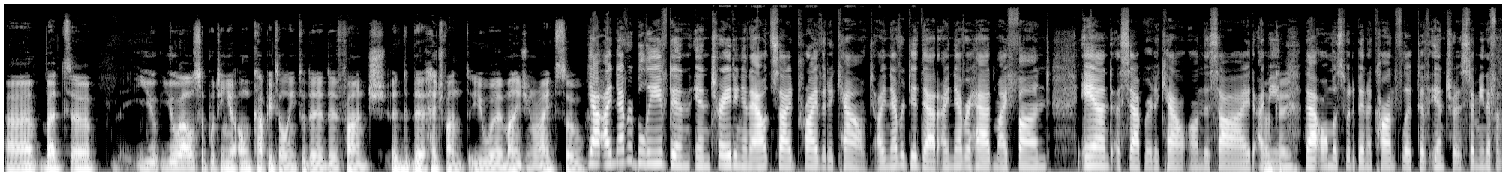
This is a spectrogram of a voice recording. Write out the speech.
but uh, you you are also putting your own capital into the the fund uh, the hedge fund you were managing right? So yeah i never believed in in trading an outside private account. I never did that. I never had my fund and a separate account on the side. I okay. mean that almost would have been a conflict of interest. I mean if a,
